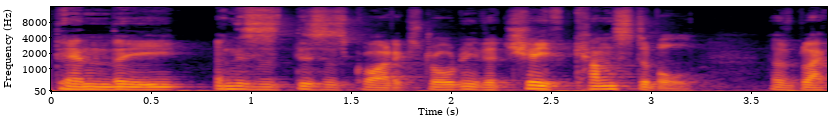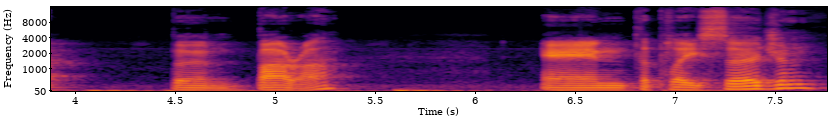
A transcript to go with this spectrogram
Then the and this is this is quite extraordinary. The chief constable of Blackburn Borough and the police surgeon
